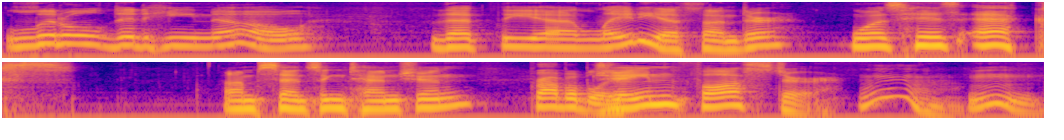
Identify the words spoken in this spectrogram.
little did he know that the uh, Lady of Thunder was his ex. I'm sensing tension. Probably. Jane Foster. Mm.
